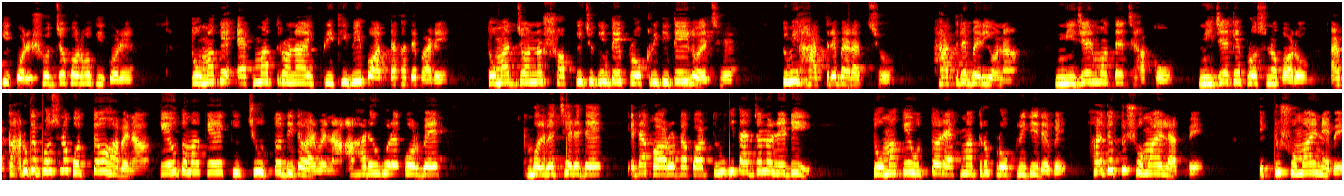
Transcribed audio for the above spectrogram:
কি করে? সহ্য করব কি করে? তোমাকে একমাত্র না এই পৃথিবী পথ দেখাতে পারে। তোমার জন্য সবকিছু কিন্তু এই প্রকৃতিতেই রয়েছে। তুমি হাতড়ে বেড়াচ্ছ হাতড়ে বেরিও না। নিজের মধ্যে ঝাঁকো, নিজেকে প্রশ্ন করো। আর কারুকে প্রশ্ন করতেও হবে না। কেউ তোমাকে কিচ্ছু উত্তর দিতে পারবে না। আহারে উহারে করবে, বলবে, ছেড়ে দে, এটা কর, ওটা কর। তুমি কি তার জন্য রেডি তোমাকে উত্তর একমাত্র প্রকৃতি দেবে। হয়তো একটু সময় লাগবে, একটু সময় নেবে,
